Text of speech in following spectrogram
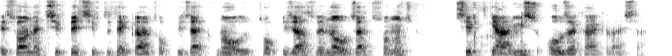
E sonra çiftle çifti tekrar toplayacak. Ne olur toplayacağız ve ne olacak? Sonuç çift gelmiş olacak arkadaşlar.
